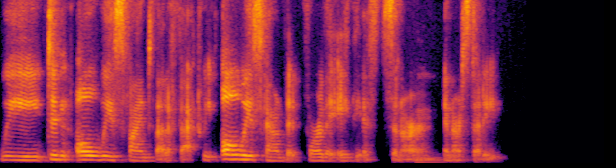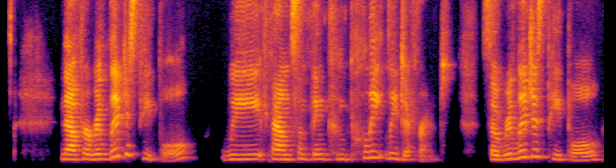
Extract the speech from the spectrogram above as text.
we didn't always find that effect. We always found it for the atheists in our mm. in our study. Now, for religious people, we found something completely different. So, religious people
